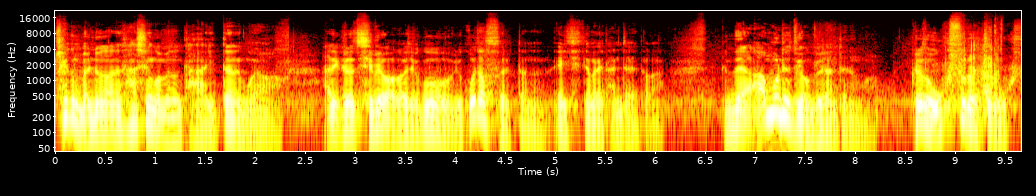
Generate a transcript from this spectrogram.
최근 몇 년 안에 사신 거면은 다 있다는 거야. 아니 그래서 집에 와가지고 꽂았어 일단은. HDMI 단자에다가. 근데 아무리 해도 연결이 안 되는 거야. 그래서 옥수로 했더니 옥수.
